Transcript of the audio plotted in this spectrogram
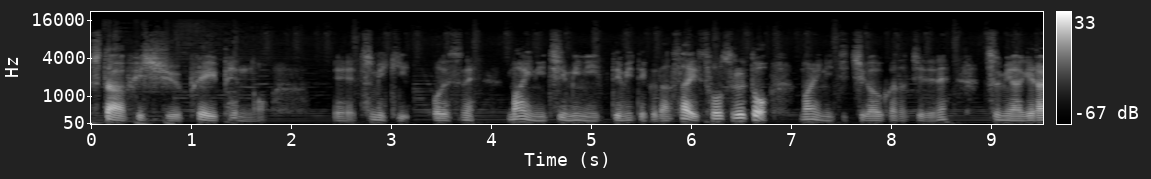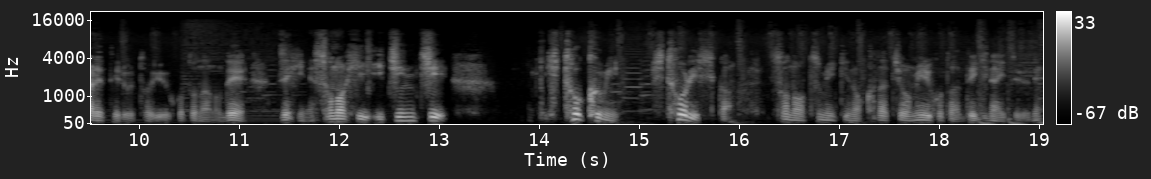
スターフィッシュプレイペンの、えー積み木をですね、毎日見に行ってみてください。そうすると、毎日違う形でね、積み上げられているということなので、ぜひね、その日一日、一組、一人しか、その積み木の形を見ることはできないというね、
